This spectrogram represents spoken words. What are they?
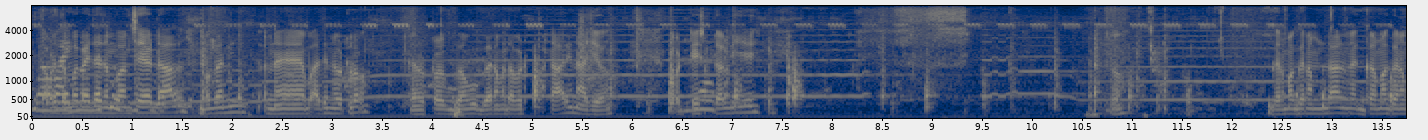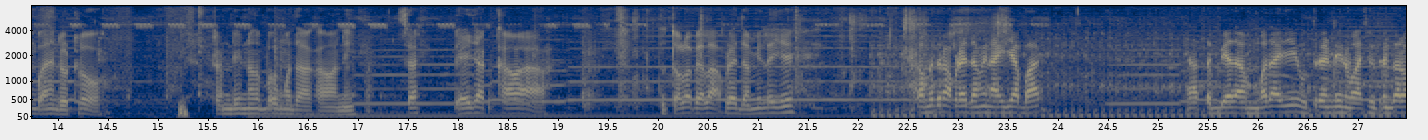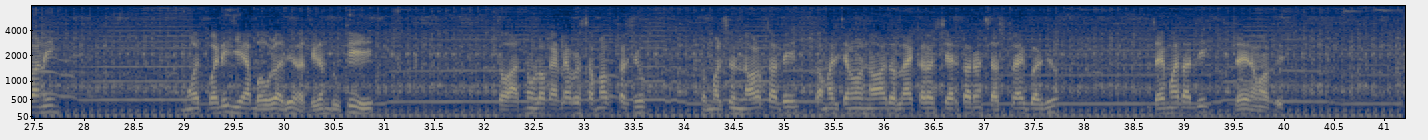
જમવા બેઠા જમવામાં છે. દાળ મગની અને બાજરીનો રોટલો. રોટલો ગરમ હતા ફટારી નાખ્યો. તો ટેસ્ટ કરી લઈએ. તો ગરમા ગરમ દાળ ને ગરમા ગરમ બાજરીનો રોટલો. ઠંડીનો બહુ મજા ખાવાની. સર બે જા ખાવા. તો ચલો પહેલાં આપણે જમી લઈએ. તો મિત્રો આપણે જમીન આવી ગયા બહાર. આ તબિયત મજા આવી ગઈ ઉત્તરાયણની ને વાસી ઉત્તરાયણ કરવાની. મોજ પડી ગઈ, આ બહુ હજી હજી દુખી. તો આજનો બ્લોગ આટલા આપણે સમાપ્ત કરશું. તો મળશું નવા સાથે. તમારી ચેનલ નવા તો લાઈક કરો શેર કરો સબસ્ક્રાઈબ કરજો. જય માતાજી, જય રમાપીર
